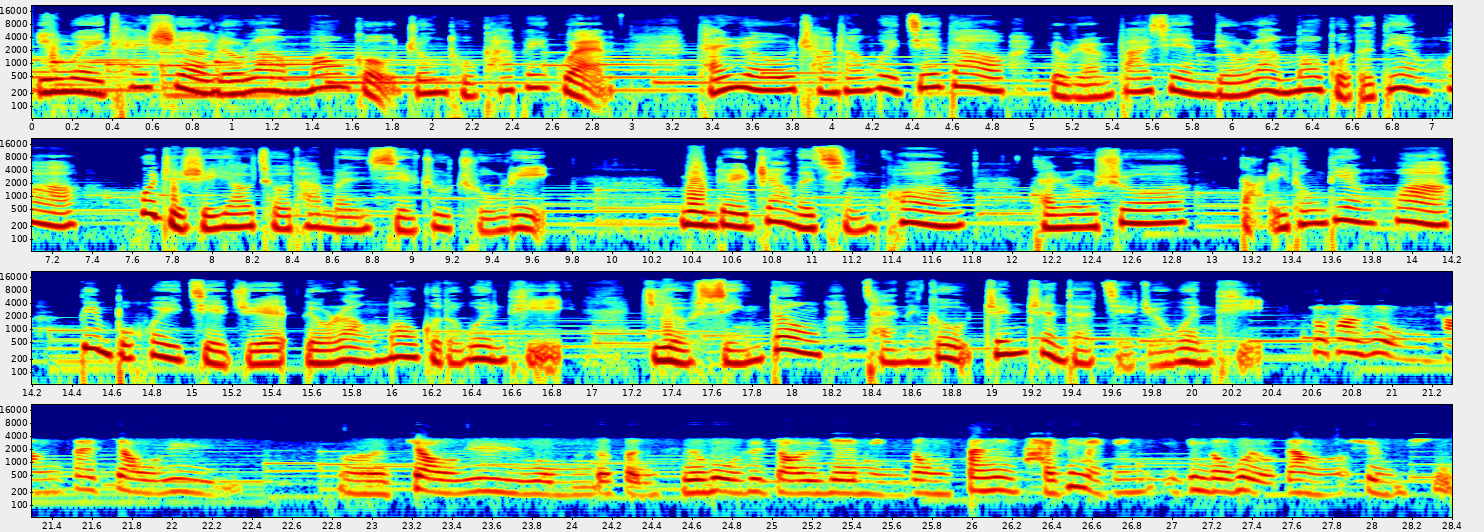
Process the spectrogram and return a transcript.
因为开设流浪猫狗中途咖啡馆，谭柔常常会接到有人发现流浪猫狗的电话，或者是要求他们协助处理。面对这样的情况，谭柔说：“打一通电话并不会解决流浪猫狗的问题，只有行动才能够真正的解决问题。”就算是我们常在教育，呃，教育我们的粉丝，或者是教育一些民众，但是还是每天一定都会有这样的讯息。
